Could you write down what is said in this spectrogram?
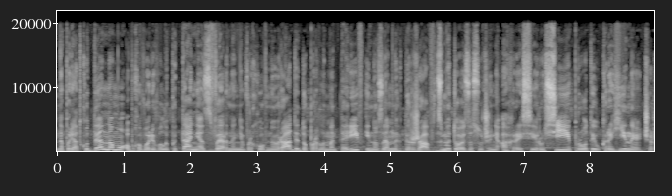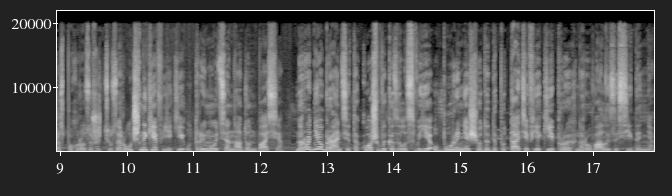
На порядку денному обговорювали питання звернення Верховної Ради до парламентарів іноземних держав з метою засудження агресії Росії проти України через погрозу життю заручників, які утримуються на Донбасі. Народні обранці також виказали своє обурення щодо депутатів, які проігнорували засідання.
